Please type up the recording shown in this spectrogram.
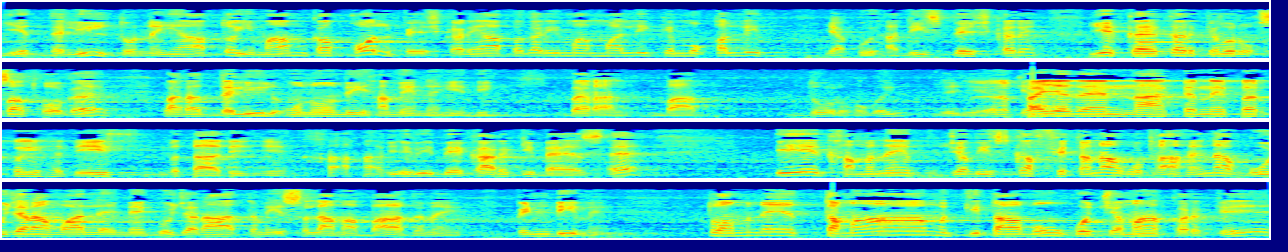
یہ دلیل تو نہیں آپ تو امام کا قول پیش کریں۔ آپ اگر امام مالک کے مقلد یا کوئی حدیث پیش کریں، یہ کہہ کر کہ وہ رخصت ہو گئے۔ بہرحال دلیل انہوں بھی ہمیں نہیں دی۔ بہرحال بات دور ہو گئی. جی جی نہ کرنے پر کوئی حدیث بتا دیجیے ہاں، یہ بھی بیکار کی بحث ہے۔ ایک ہم نے جب اس کا فتنہ اٹھا ہے نا گوجرا والے میں گجرات میں اسلام آباد میں پنڈی میں تو ہم نے تمام کتابوں کو جمع کر کے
